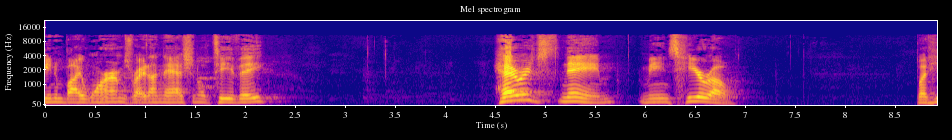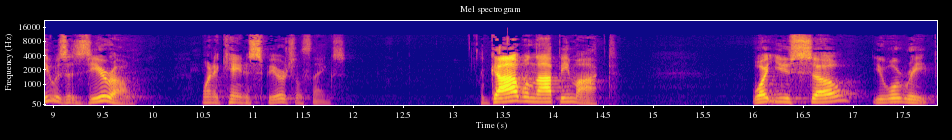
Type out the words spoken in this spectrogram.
eaten by worms right on national TV? Herod's name means hero, but he was a zero when it came to spiritual things. God will not be mocked. What you sow, you will reap.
